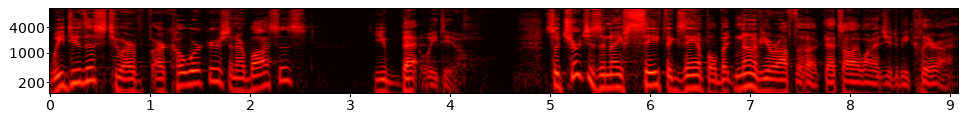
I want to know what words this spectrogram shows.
we do this to our, our coworkers and our bosses? You bet we do. So, church is a nice, safe example, but none of you are off the hook. That's all I wanted you to be clear on.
